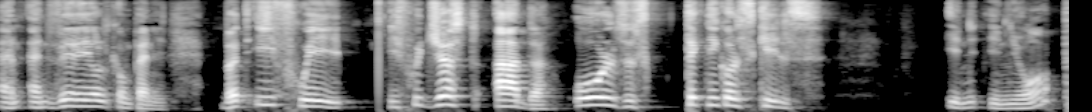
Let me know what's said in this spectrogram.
and, and very old company. But if we, if we just add all the technical skills in, in Europe,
